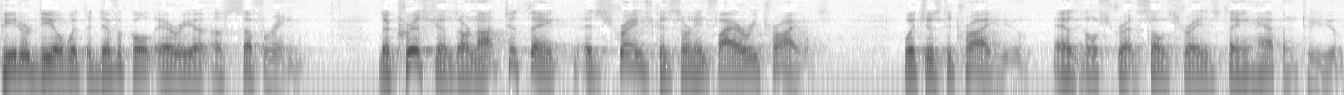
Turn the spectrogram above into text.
Peter deal with the difficult area of suffering. The Christians are not to think it's strange concerning fiery trials, which is to try you, as though some strange thing happened to you.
